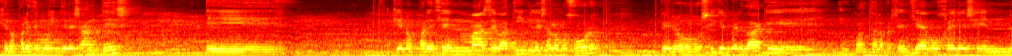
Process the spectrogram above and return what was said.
Que nos parecen muy interesantes, eh, que nos parecen más debatibles a lo mejor, pero sí que es verdad que en cuanto a la presencia de mujeres en,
